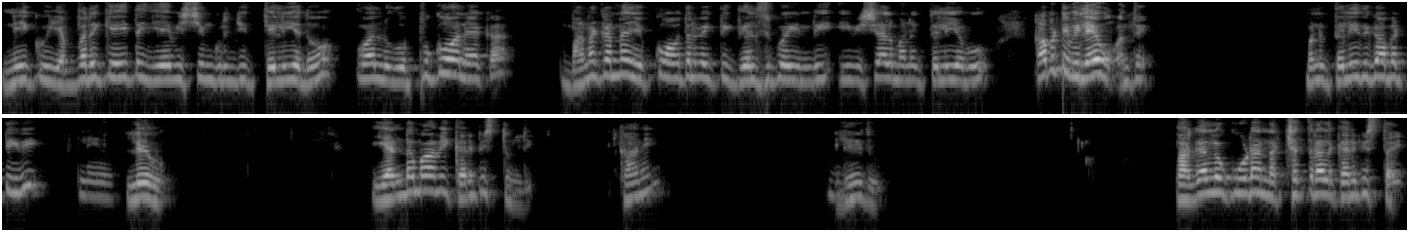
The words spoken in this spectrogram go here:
నీకు ఎవరికైతే ఏ విషయం గురించి తెలియదో వాళ్ళు ఒప్పుకోలేక మనకన్నా ఎక్కువ అవతల వ్యక్తికి తెలిసిపోయింది ఈ విషయాలు మనకు తెలియవు. కాబట్టి ఇవి లేవు అంతే. మనకు తెలియదు కాబట్టి ఇవి లేవు. లేవు. ఎండమావి కనిపిస్తుంది. కానీ లేదు. పగలు కూడా నక్షత్రాలు కనిపిస్తాయి.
